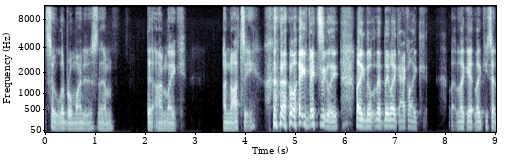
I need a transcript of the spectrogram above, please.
so liberal minded as them that I'm like a Nazi. Like basically, like the, that they like act like like it like you said,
